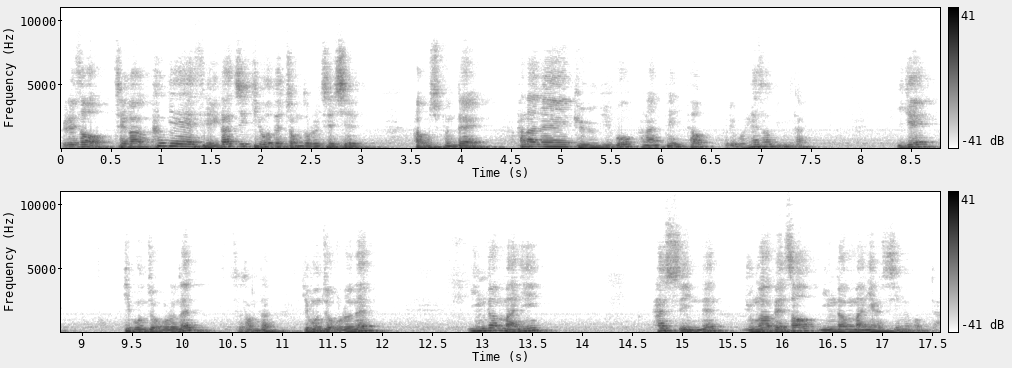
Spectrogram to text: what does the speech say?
그래서 제가 크게 세 가지 키워드 정도를 제시하고 싶은데 하나는 교육이고 하나는 데이터 그리고 해석입니다. 이게 기본적으로는 죄송합니다. 기본적으로는 인간만이 할 수 있는 융합에서 인간만이 할 수 있는 겁니다.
